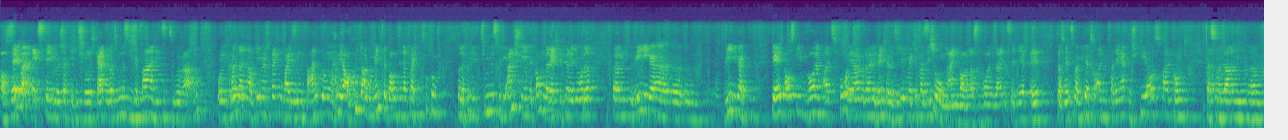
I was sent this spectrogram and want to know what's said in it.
auch selber in extremen wirtschaftlichen Schwierigkeiten oder zumindest in Gefahr, in diese zu geraten und können dann auch dementsprechend bei diesen Verhandlungen, haben ja auch gute Argumente, warum sie dann vielleicht in Zukunft oder für die, zumindest für die anstehende kommende rechte Periode ähm, weniger, äh, weniger Geld ausgeben wollen als vorher oder eventuell sich irgendwelche Versicherungen einbauen lassen wollen seitens der DFL, dass wenn es mal wieder zu einem verlängerten Spielausfall kommt, dass man dann, ähm,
